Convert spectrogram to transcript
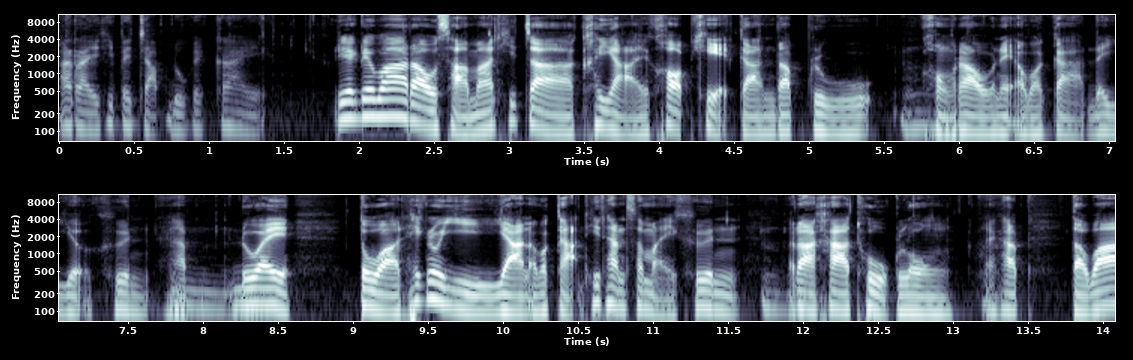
อะไรที่ไปจับดูใกล้ เรียกได้ว่าเราสามารถที่จะขยายขอบเขตการรับรู้ของเราในอวกาศได้เยอะขึ้นนะครับ ด้วยตัวเทคโนโลยียานอวกาศที่ทันสมัยขึ้น ราคาถูกลงนะครับ แต่ว่า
